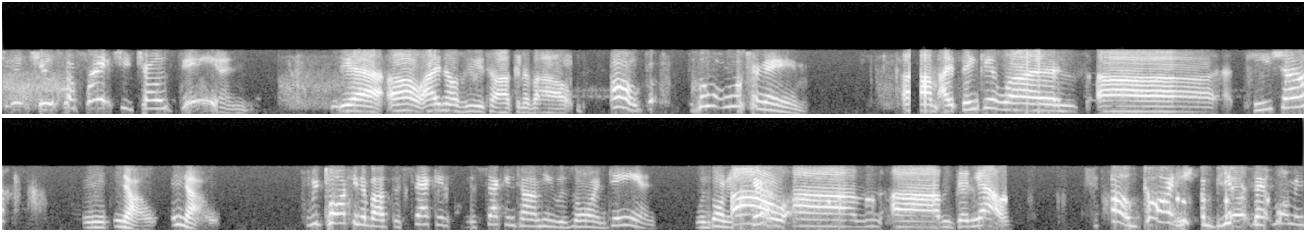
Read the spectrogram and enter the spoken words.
She didn't choose her friend. She chose Dan. Yeah. Oh, I know who you're talking about. Oh, who? What's her name? Um, I think it was uh Keesha. No, no. We're talking about the second the second time he was on. Dan was on a Oh, show. um, um, Danielle. Oh God, he abused that woman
